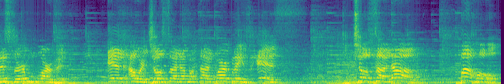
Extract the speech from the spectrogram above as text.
Mr. Marvin. And our Diosa ng Mactan Park Place is Diosa ng Baho.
